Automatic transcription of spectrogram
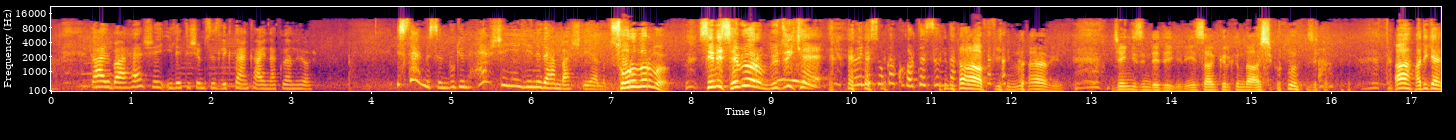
galiba her şey iletişimsizlikten kaynaklanıyor. İster misin bugün her şeye yeniden başlayalım? Sorulur mu? Seni seviyorum Müdrike. Böyle sokak ortasında. ne yapayım ne yapayım. Cengiz'in dediği gibi insan kırkında aşık olunca. ah hadi gel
